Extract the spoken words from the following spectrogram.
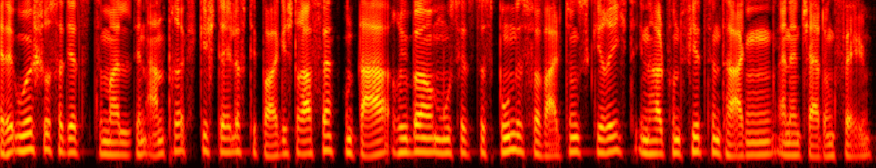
Ja, der Urschuss hat jetzt mal den Antrag gestellt auf die Beugestrafe und darüber muss jetzt das Bundesverwaltungsgericht innerhalb von 14 Tagen eine Entscheidung fällen.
